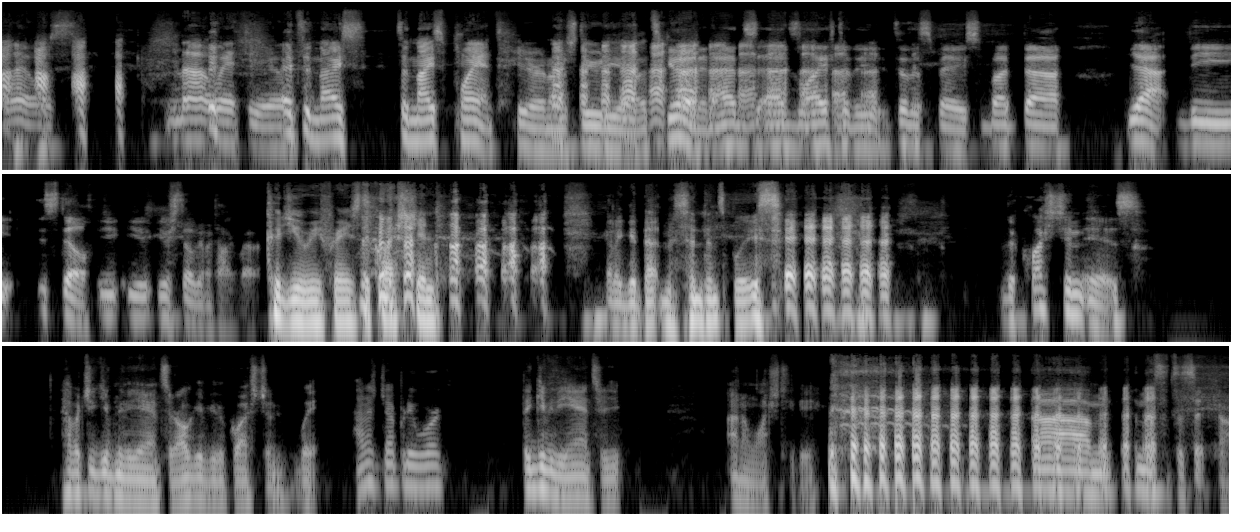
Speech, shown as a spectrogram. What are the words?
I was not with you. it's a nice it's a nice plant here in our studio it's good it adds adds life to the to the space but uh yeah the still you, you- you're still going to talk about it. Could you rephrase the question? gotta get that in a sentence please. The question is how about you give me the answer? I'll give you the question. Wait how does jeopardy work? They give you the answer. You, i don't watch tv um, unless it's a sitcom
